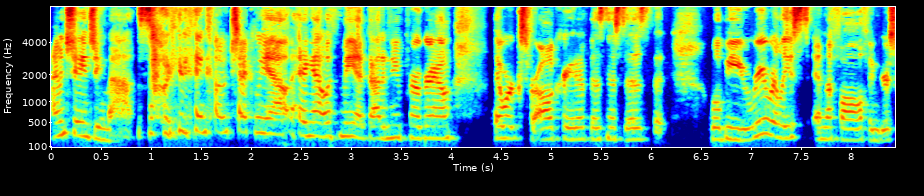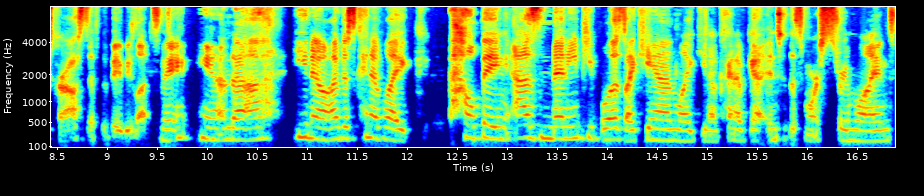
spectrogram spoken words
I'm changing that. So you can come check me out, hang out with me. I've got a new program that works for all creative businesses that will be re-released in the fall, fingers crossed if the baby lets me. And uh, you know, I'm just kind of like helping as many people as I can, like, you know, kind of get into this more streamlined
